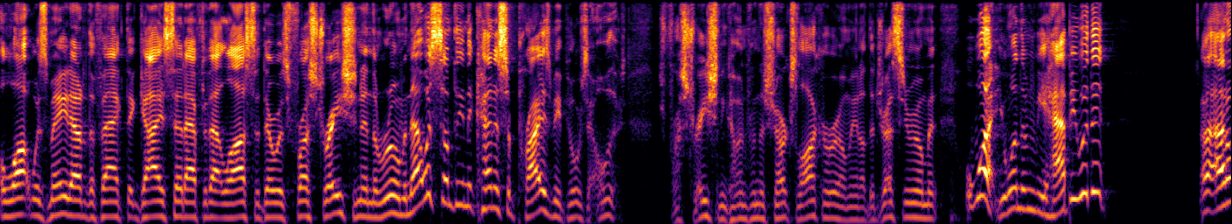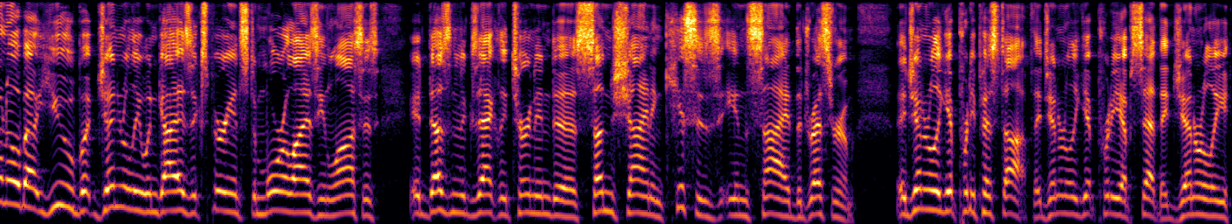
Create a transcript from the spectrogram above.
a lot was made out of the fact that guys said after that loss that there was frustration in the room. And that was something that kind of surprised me. People were saying, oh, there's frustration coming from the Sharks locker room, you know, the dressing room. And, well, what? You want them to be happy with it? I don't know about you, but generally when guys experience demoralizing losses, it doesn't exactly turn into sunshine and kisses inside the dressing room. They generally get pretty pissed off. They generally get pretty upset. They generally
